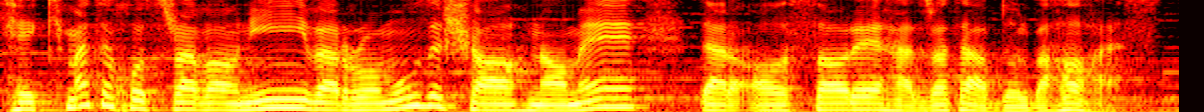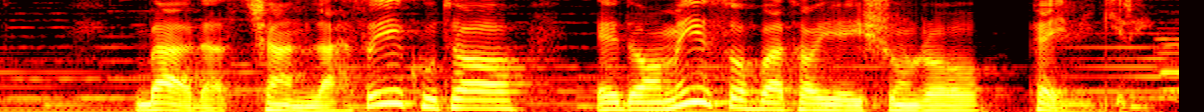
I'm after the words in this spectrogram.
حکمت خسروانی و رموز شاهنامه در آثار حضرت عبدالبها هست. بعد از چند لحظه کوتاه ادامه صحبت‌های ایشون رو پی می‌گیریم.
